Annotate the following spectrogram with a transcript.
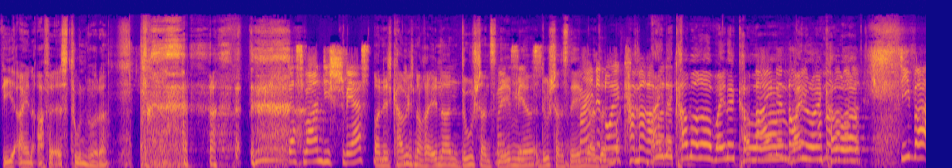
Wie ein Affe es tun würde. Das waren die schwersten. Und ich kann mich noch erinnern, du standst neben mir, du standst neben meine mir. Meine neue Kamera. Meine Kamera, meine Kamera, meine neue, meine neue Kamera. Kamera. Die war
